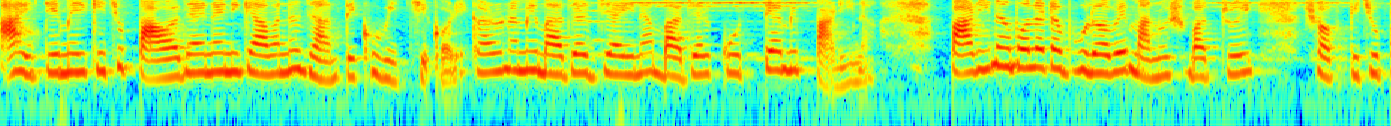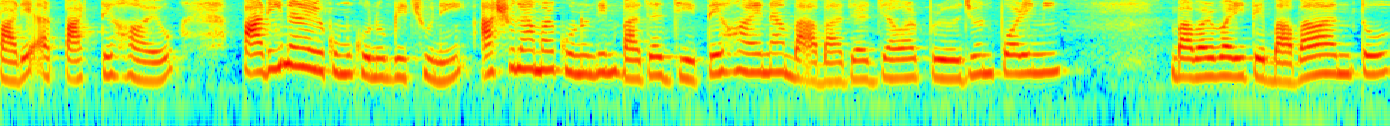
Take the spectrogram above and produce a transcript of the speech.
আইটেমের কিছু পাওয়া যায় না নাকি আমার না জানতে খুব ইচ্ছে করে। কারণ আমি বাজার যাই না, বাজার করতে আমি পারি না। পারি না বলাটা ভুল হবে, মানুষ মাত্রই সব কিছু পারে আর পারতে হয়ও। পারি না এরকম কোনো কিছু নেই। আসলে আমার কোনো দিন বাজার যেতে হয় না বা বাজার যাওয়ার প্রয়োজন পড়েনি। বাবার বাড়িতে বাবা আনতো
